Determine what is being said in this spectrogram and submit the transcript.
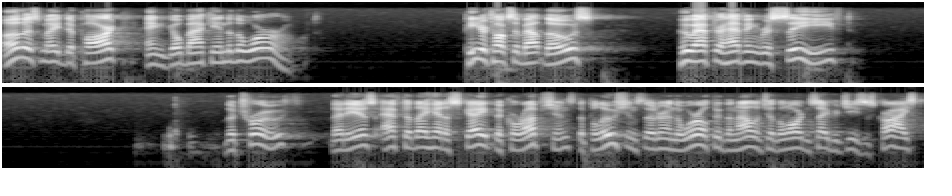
others may depart and go back into the world. Peter talks about those who, after having received the truth, that is, after they had escaped the corruptions, the pollutions that are in the world through the knowledge of the Lord and Savior Jesus Christ,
